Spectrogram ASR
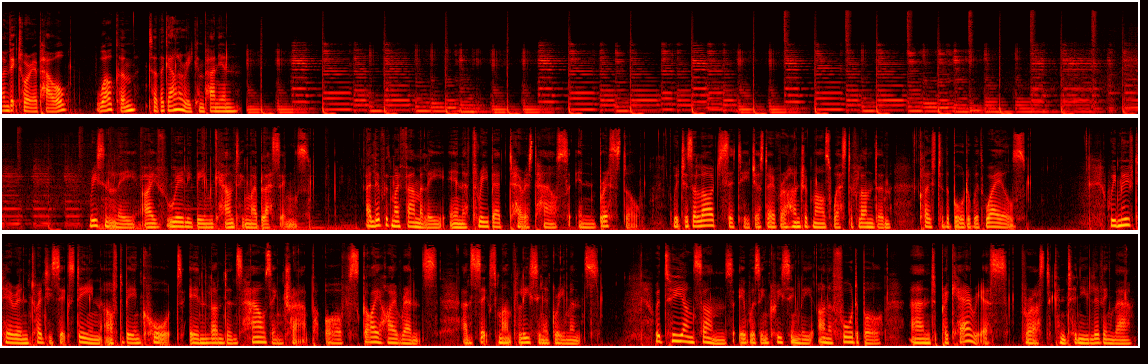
I'm Victoria Powell. Welcome to the Gallery Companion. Recently, I've really been counting my blessings. I live with my family in a three bed terraced house in Bristol, which is a large city just over 100 miles west of London, close to the border with Wales. We moved here in 2016 after being caught in London's housing trap of sky high rents and six month leasing agreements. With two young sons, it was increasingly unaffordable and precarious for us to continue living there.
